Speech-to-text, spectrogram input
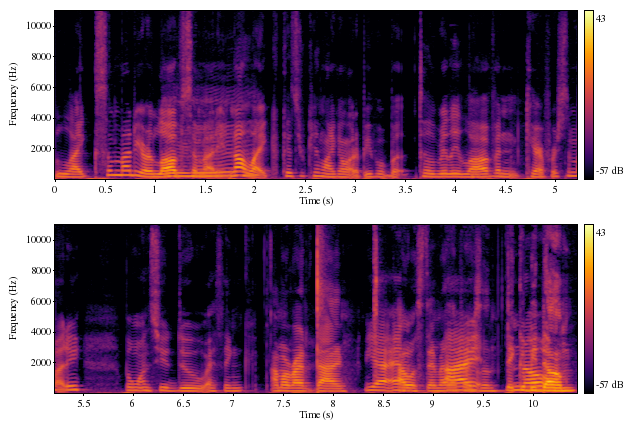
like somebody or love somebody. Not Mhm. like because you can like a lot of people, but to really love and care for somebody. But once you do, I think I'm a ride or die. yeah. And I will stand by that I person. They could be dumb,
